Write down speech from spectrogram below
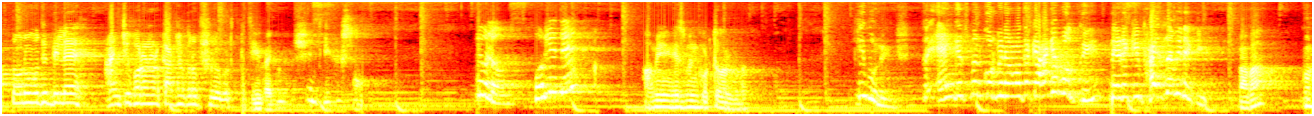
আপনি অনুমতি দিলে আইনটি পড়ানোর কার্যক্রম শুরু করতে। কি হলো বলি দে। আমি এঙ্গেজমেন্ট করতে পারব না। কি বলিস? তুই এঙ্গেজমেন্ট করবি না আমাদেরকে আগে বলতি? এটা কি ফাইজলামি নাকি? বাবা কোন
